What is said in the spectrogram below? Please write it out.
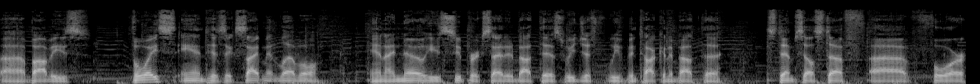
uh, Bobby's voice and his excitement level, and I know he's super excited about this. We just we've been talking about the stem cell stuff uh, for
